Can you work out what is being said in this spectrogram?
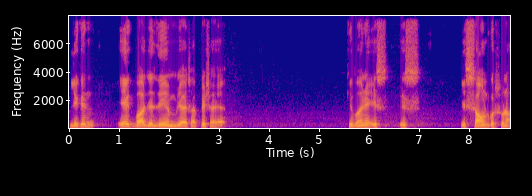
لیکن ایک بار زندگی میں مجھے ایسا پیش آیا کہ میں نے اس اس اس ساؤنڈ کو سنا۔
